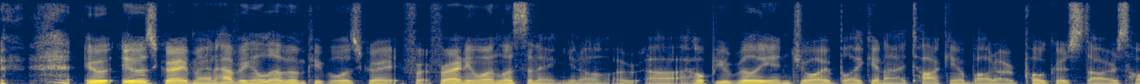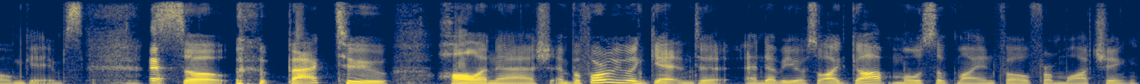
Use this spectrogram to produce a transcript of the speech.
it it was great, man. Having eleven people was great for for anyone listening. You know, uh, I hope you really enjoy Blake and I talking about our Poker Stars home games. so back to Hall and Nash, and before we even get into NWO, so I got most of my info from watching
